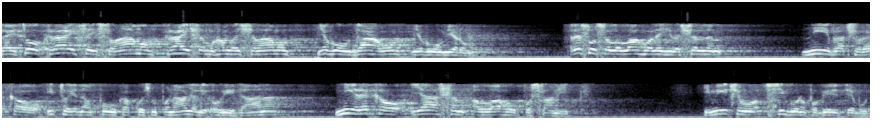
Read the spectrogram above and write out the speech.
da je to kraj sa islamom, kraj sa Muhammedom islamom, njegovom davom, njegovom vjerom. Resul sallallahu alaihi ve sellem nije braćo rekao, i to je jedna od povuka koju smo ponavljali ovih dana, nije rekao ja sam Allahov poslanik i mi ćemo sigurno pobijediti Ebu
